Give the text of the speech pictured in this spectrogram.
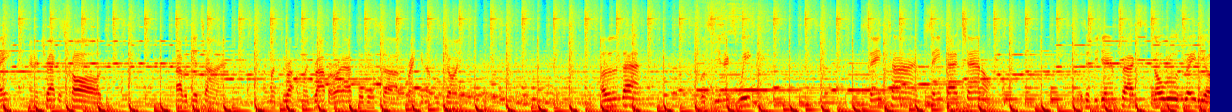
Alright, and the track is called Have a Good Time. I'm gonna, I'm gonna drop it right after this uh, Frankie Knuckles joint. Other than that, we'll see you next week. Same time, same bad channel. This is DJ M-Traxxx, No Rulez Radio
